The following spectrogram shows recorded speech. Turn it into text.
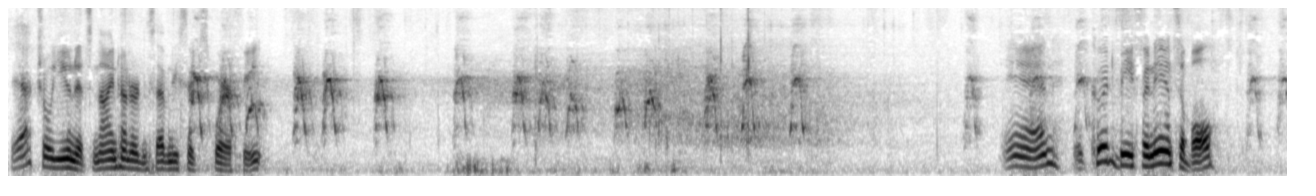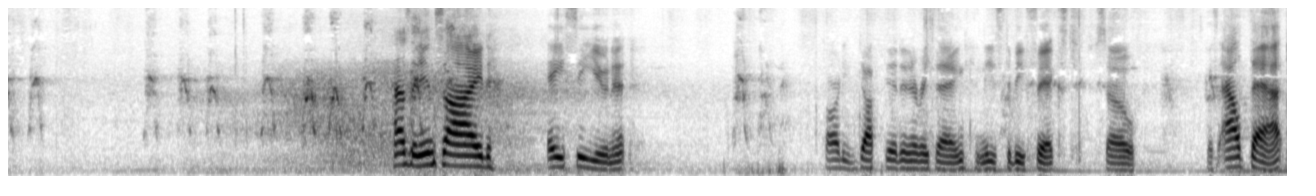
The actual unit's 976 square feet. And it could be financeable. Has an inside AC unit already ducted and everything. It needs to be fixed. So without that,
